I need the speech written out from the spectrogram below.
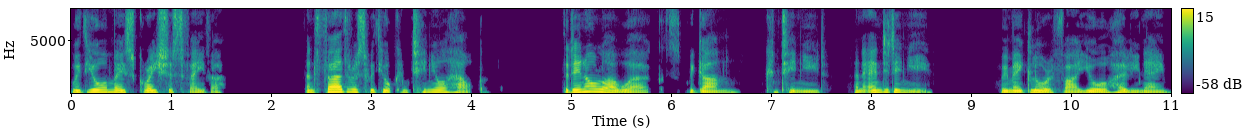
with your most gracious favour, and further us with your continual help, that in all our works, begun, continued, and ended in you, we may glorify your holy name,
